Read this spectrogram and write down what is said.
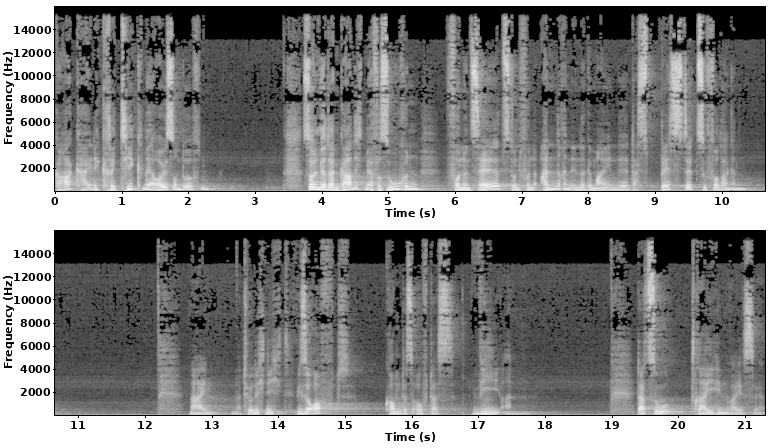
gar keine Kritik mehr äußern dürfen? Sollen wir dann gar nicht mehr versuchen, von uns selbst und von anderen in der Gemeinde das Beste zu verlangen? Nein, natürlich nicht. Wie so oft kommt es auf das Wie an. Dazu drei Hinweise.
